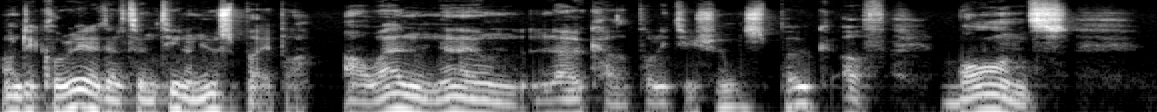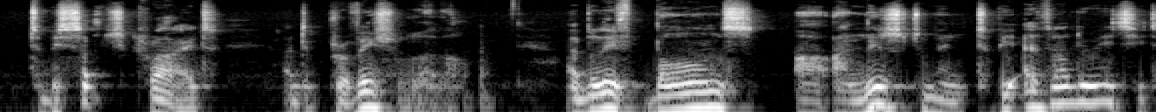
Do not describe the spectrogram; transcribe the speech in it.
on the Corriere del Trentino newspaper, a well-known local politician spoke of bonds to be subscribed at the provincial level. I believe bonds are an instrument to be evaluated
